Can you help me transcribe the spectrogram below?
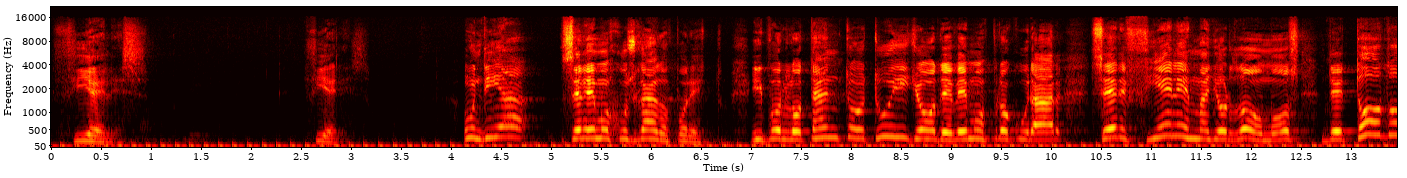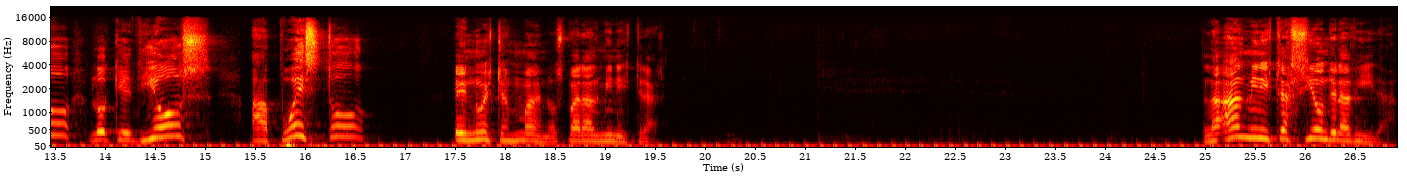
fieles. Fieles. Un día seremos juzgados por esto. Y por lo tanto tú y yo debemos procurar ser fieles mayordomos de todo lo que Dios ha puesto en nuestras manos para administrar. La administración de la vida.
